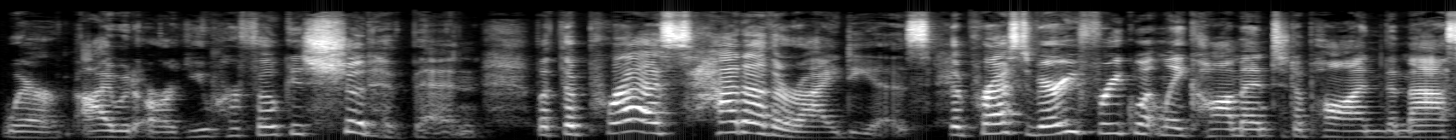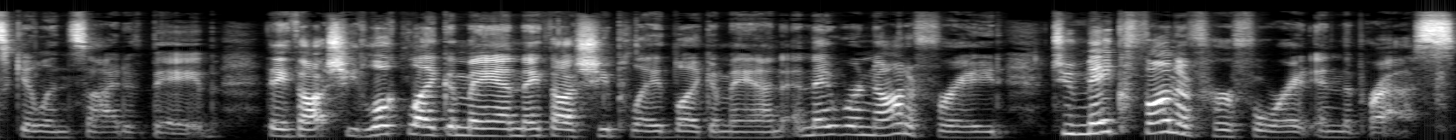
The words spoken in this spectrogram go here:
where I would argue her focus should have been. But the press had other ideas. The press very frequently commented upon the masculine side of Babe. They thought she looked like a man, they thought she played like a man, and they were not afraid to make fun of her for it in the press.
